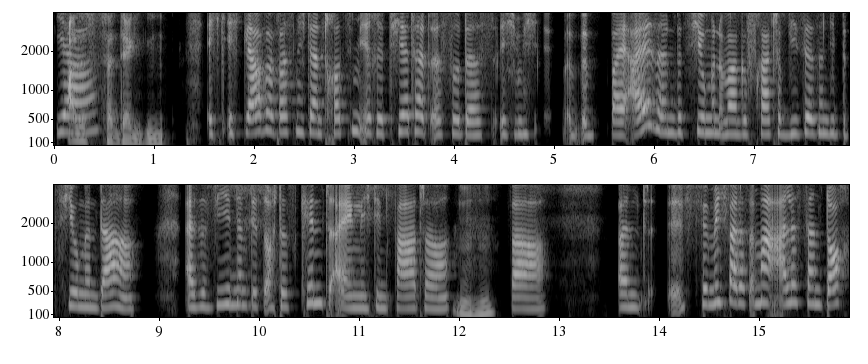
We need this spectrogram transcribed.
ja. alles zerdenken. Ich, ich glaube, was mich dann trotzdem irritiert hat, ist so, dass ich mich äh, bei all seinen Beziehungen immer gefragt habe, wie sehr sind die Beziehungen da? Also wie nimmt jetzt auch das Kind eigentlich den Vater Mhm. wahr? Und äh, für mich war das immer alles dann doch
